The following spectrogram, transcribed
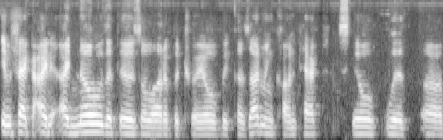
in fact, I, I know that there's a lot of betrayal because I'm in contact still with uh,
